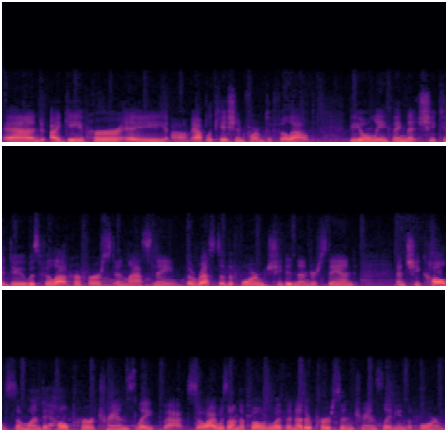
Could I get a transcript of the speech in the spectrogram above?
and I gave her a um, application form to fill out. The only thing that she could do was fill out her first and last name. The rest of the form she didn't understand and she called someone to help her translate that. So I was on the phone with another person translating the form.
